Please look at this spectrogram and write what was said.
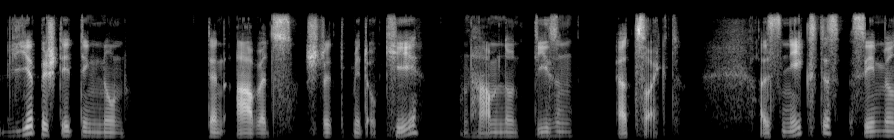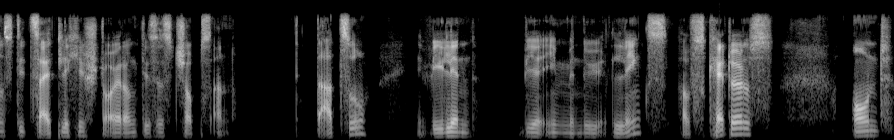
Wir bestätigen nun den Arbeitsschritt mit OK und haben nun diesen erzeugt. Als nächstes sehen wir uns die zeitliche Steuerung dieses Jobs an. Dazu wählen wir im Menü links auf Schedules und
